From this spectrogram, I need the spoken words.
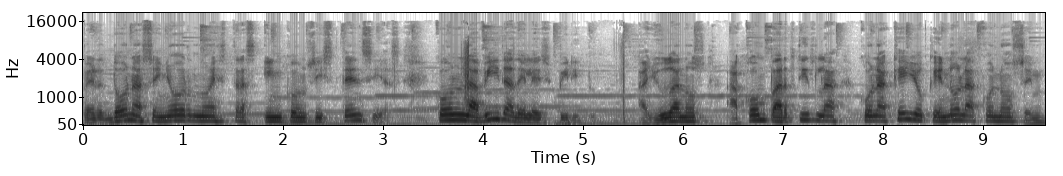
Perdona, Señor, nuestras inconsistencias con la vida del Espíritu. Ayúdanos a compartirla con aquellos que no la conocen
